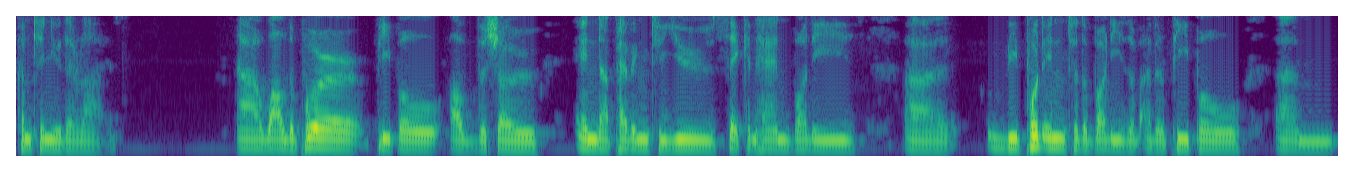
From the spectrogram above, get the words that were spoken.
continue their lives. Uh, while the poor people of the show end up having to use secondhand bodies, uh, be put into the bodies of other people. Um,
